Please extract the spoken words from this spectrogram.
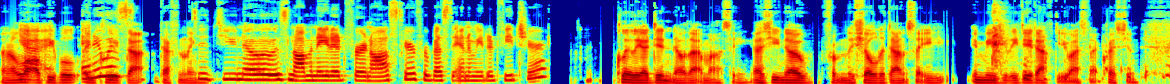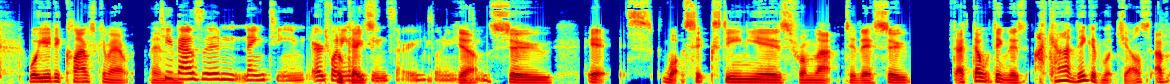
and a lot of people include was- that. Definitely. Did you know it was nominated for an Oscar for Best Animated Feature? Clearly, I didn't know that, Marcie. As you know from the shoulder dance that you immediately did after you asked that question. What year did Klaus come out? Then? 2019 or 2019, sorry, 2019. Yeah. So it's what sixteen years from that to this. So I don't think there's. I can't think of much else. I've,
